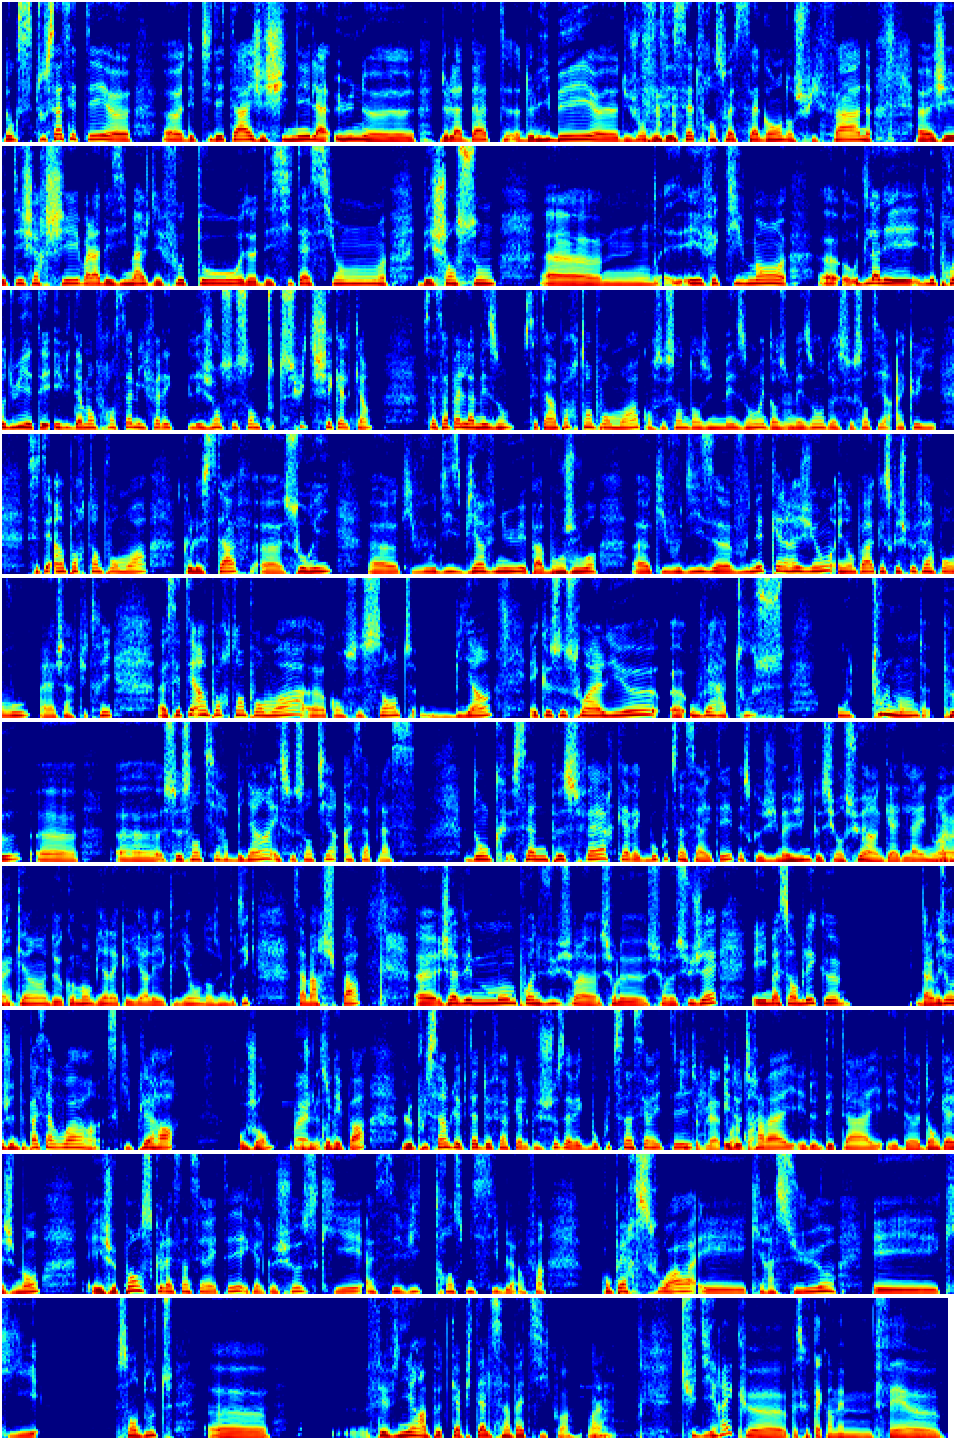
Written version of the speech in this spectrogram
Donc tout ça c'était des petits détails. J'ai chiné la une de la date de l'IB du jour du décès de Françoise Sagan dont je suis fan. j'ai été chercher voilà des images, des photos, des citations, des chansons. Euh, et effectivement, euh, au-delà des les produits étaient évidemment français, mais il fallait que les gens se sentent tout de suite chez quelqu'un. Ça s'appelle la maison. C'était important pour moi qu'on se sente dans une maison et dans une mmh. maison on doit se sentir accueilli. C'était important pour moi que le staff euh, sourit, euh, qui vous dise bienvenue et pas bonjour, euh, qui vous dise vous venez de quelle région et non pas qu'est-ce que je peux faire pour vous à la charcuterie. C'était important pour moi qu'on se sente bien et que ce soit un lieu ouvert à tous où tout le monde peut se sentir bien et se sentir à sa place. Donc ça ne peut se faire qu'avec beaucoup de sincérité, parce que j'imagine que si on suit un guideline ou un bouquin de comment bien accueillir les clients dans une boutique, ça marche pas. Euh, j'avais mon point de vue sur, sur, le, sur le sujet, et il m'a semblé que dans la mesure où je ne peux pas savoir ce qui plaira, aux gens que je ne connais pas. Le plus simple est peut-être de faire quelque chose avec beaucoup de sincérité et de travail et de mmh. détails et d'engagement. et je pense que la sincérité est quelque chose qui est assez vite transmissible. Enfin, qu'on perçoit et qui rassure et qui sans doute euh, fait venir un peu de capital sympathie, quoi. Voilà. Mm. Tu dirais que, parce que tu as quand même fait euh,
